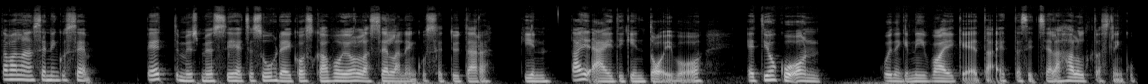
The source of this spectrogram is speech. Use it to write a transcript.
tavallaan se, niinku se pettymys myös siihen, että se suhde ei koskaan voi olla sellainen kuin se tytärkin tai äitikin toivoo. Että joku on kuitenkin niin vaikeaa, että sitten siellä haluttaisiin niinku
